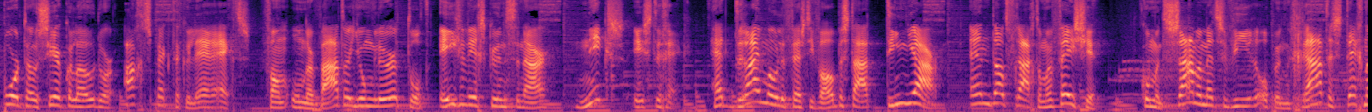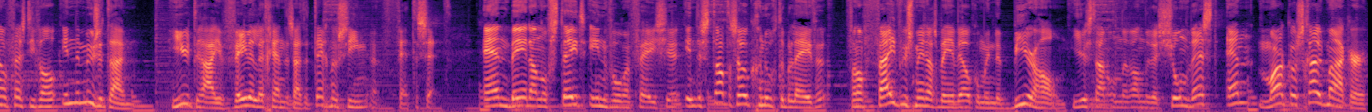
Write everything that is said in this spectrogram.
Porto Circolo door acht spectaculaire acts. Van onderwaterjongleur tot evenwichtskunstenaar, niks is te gek. Het Draaimolenfestival bestaat 10 jaar en dat vraagt om een feestje. Kom het samen met z'n vieren op een gratis technofestival in de Muzentuin. Hier draaien vele legendes uit de technoscene een vette set. En ben je dan nog steeds in voor een feestje? In de stad is ook genoeg te beleven. Vanaf 5 uur 's middags ben je welkom in de Bierhal. Hier staan onder andere Sean West en Marco Schuitmaker.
